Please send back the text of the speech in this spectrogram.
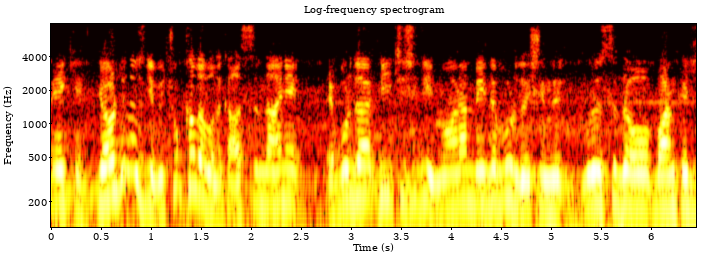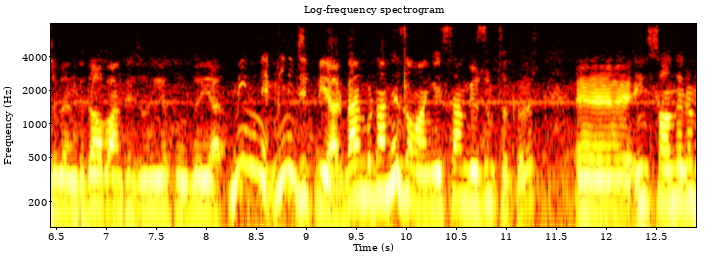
Peki. Gördüğünüz gibi çok kalabalık aslında hani e, burada bir kişi değil Muharrem Bey de burada. Şimdi burası da o bankacılığın, gıda bankacılığının yapıldığı yer. Mini, minicik bir yer. Ben buradan ne zaman geçsem gözüm takılır. Ee, insanların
